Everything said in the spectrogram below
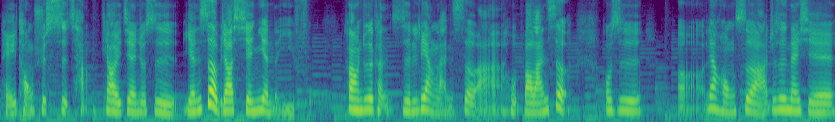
陪同去市场挑一件就是颜色比较鲜艳的衣服，通常就是可能是亮蓝色啊，或宝蓝色，或是呃亮红色啊，就是那些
